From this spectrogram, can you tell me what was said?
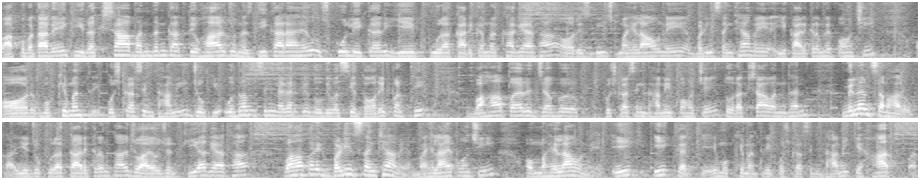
तो आपको बता दें कि रक्षाबंधन का त्यौहार जो नज़दीक आ रहा है, उसको लेकर ये पूरा कार्यक्रम रखा गया था और इस बीच महिलाओं ने बड़ी संख्या में ये कार्यक्रम में पहुँची। और मुख्यमंत्री पुष्कर सिंह धामी, जो कि उधम सिंह नगर के दो दिवसीय दौरे पर थे, वहाँ पर जब पुष्कर सिंह धामी पहुँचे तो रक्षाबंधन मिलन समारोह का, ये जो पूरा कार्यक्रम था, जो आयोजन किया गया था, वहाँ पर एक बड़ी संख्या में महिलाएँ पहुँची और महिलाओं ने एक एक करके मुख्यमंत्री पुष्कर सिंह धामी के हाथ पर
